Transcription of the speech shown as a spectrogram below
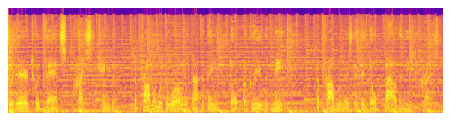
We're there to advance Christ's kingdom. The problem with the world is not that they don't agree with me. The problem is that they don't bow the knee to Christ.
